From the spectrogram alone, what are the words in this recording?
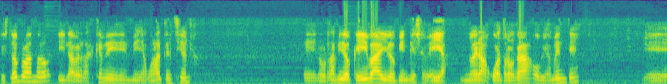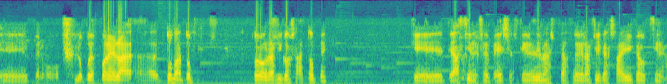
Estuve probándolo y la verdad es que me, me llamó la atención eh, lo rápido que iba y lo bien que se veía. No era 4K, obviamente, eh, pero lo puedes poner todo a tope, todos los gráficos a tope, que te da 100 FPS. Tienes unas pedazos de gráficas ahí que alucinas.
